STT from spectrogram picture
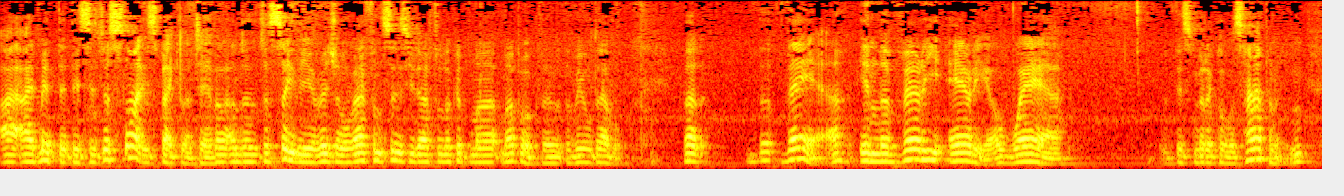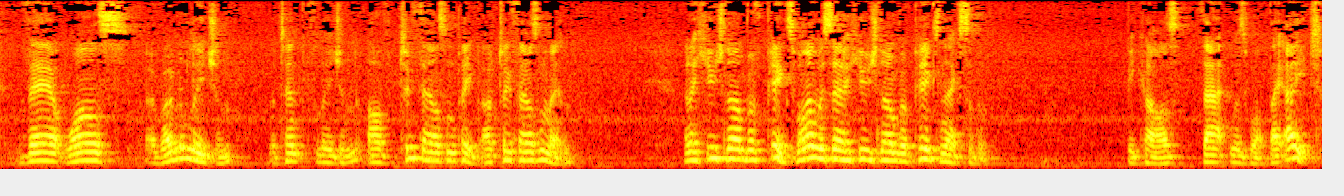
I, admit that this is just slightly speculative, and to, see the original references, you'd have to look at my, my book, the, the Real Devil. But the, there, in the very area where this miracle was happening, there was a Roman legion, the 10th legion, of 2,000 people, of 2,000 men, and a huge number of pigs. Why was there a huge number of pigs next to them? Because that was what they ate.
